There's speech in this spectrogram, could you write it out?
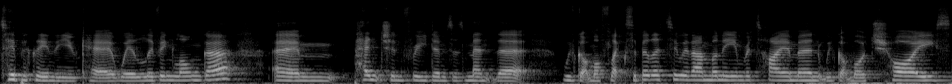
typically in the UK, we're living longer. Um, pension freedoms has meant that we've got more flexibility with our money in retirement, we've got more choice.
